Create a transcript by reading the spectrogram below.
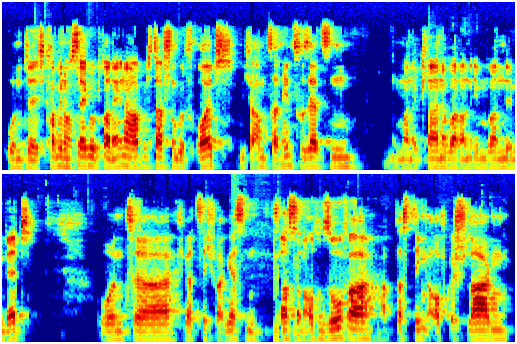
Und äh, ich kann mich noch sehr gut daran erinnern, habe mich da schon gefreut, mich abends dann hinzusetzen. Meine Kleine war dann irgendwann im Bett. Und äh, ich werde es nicht vergessen, saß dann auf dem Sofa, habe das Ding aufgeschlagen,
